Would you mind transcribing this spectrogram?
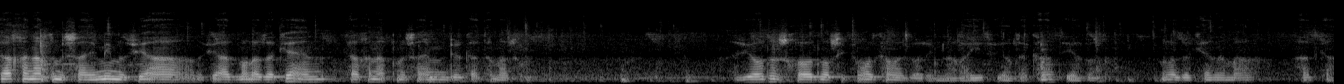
ככה אנחנו מסיימים, לפי, לפי האדמון הזקן, ככה אנחנו מסיימים ברכת המזון. אז עוד נוסחאות מוסיפים עוד כמה דברים, נראית וגם זקנתי, אבל אדמון הזקן אמר עד כאן.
